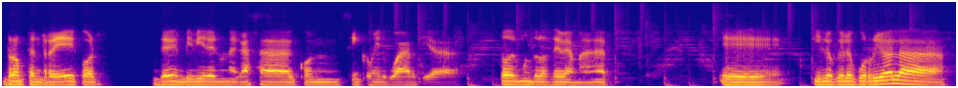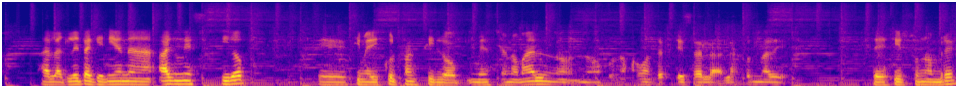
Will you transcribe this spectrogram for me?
rompen récord, deben vivir en una casa con 5.000 guardias, todo el mundo los debe amar. Eh, y lo que le ocurrió a la, a la atleta keniana Agnes Sirop, eh, si me disculpan si lo menciono mal, no, no conozco con certeza la, forma de, de, decir su nombre,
